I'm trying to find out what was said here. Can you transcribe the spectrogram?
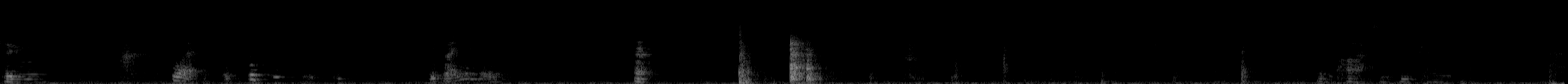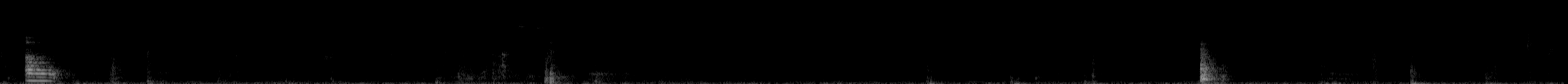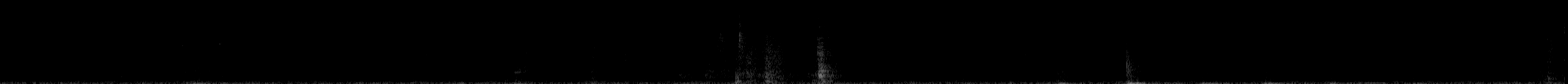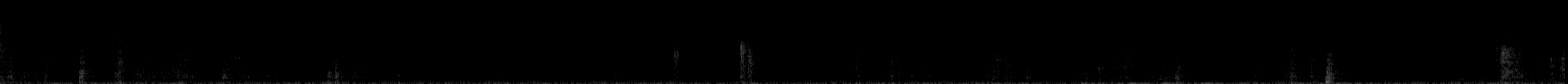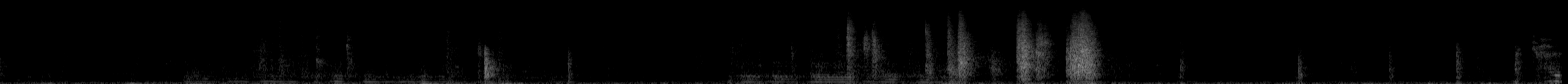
kidding me? What? you find new things. The box is too short. Oh. Box is too short.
